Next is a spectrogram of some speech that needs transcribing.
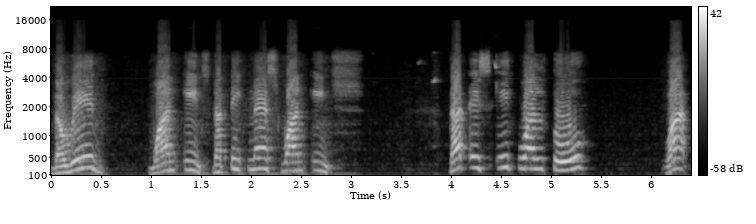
The width, 1 inch. The thickness, 1 inch. That is equal to what?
